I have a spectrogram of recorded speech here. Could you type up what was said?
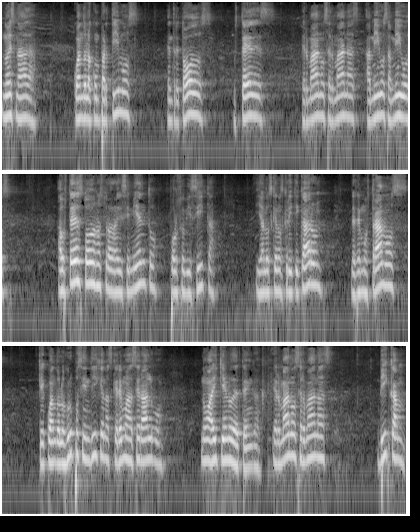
no es nada. Cuando la compartimos entre todos, ustedes, hermanos, hermanas, amigos, amigos, a ustedes todo nuestro agradecimiento por su visita y a los que nos criticaron, les demostramos que cuando los grupos indígenas queremos hacer algo, no hay quien lo detenga. Hermanos, hermanas, Bicam,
